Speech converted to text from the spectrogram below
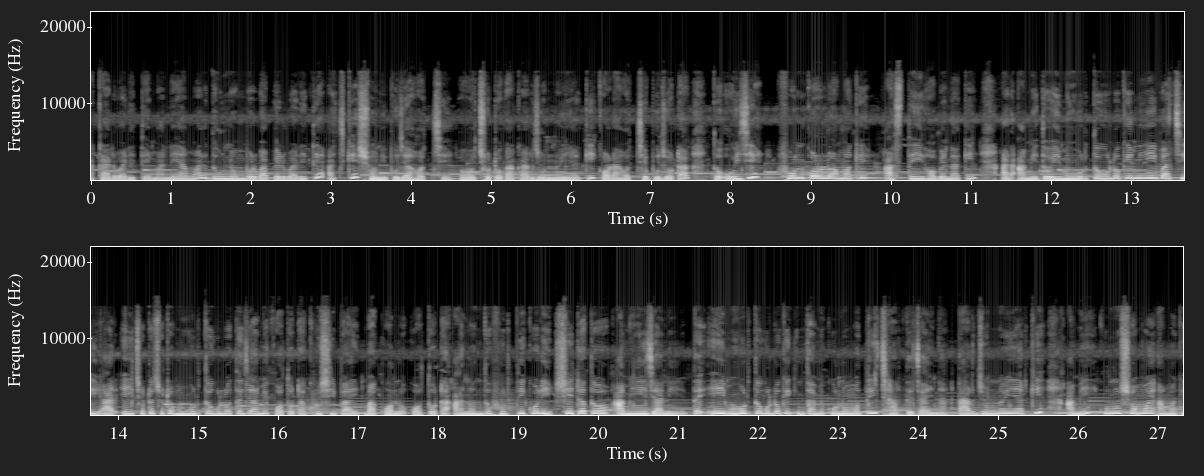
কাকার বাড়িতে মানে আমার দু নম্বর বাপের বাড়িতে আজকে শনি পূজা হচ্ছে। ও ছোট কাকার জন্যই আর কি করা হচ্ছে পুজোটা। তো ওই যে ফোন করল আমাকে আসতেই হবে নাকি? আর আমি তো এই মুহূর্তগুলোকে নিয়েই বাঁচি, আর এই ছোট ছোট মুহূর্তগুলোতে যে আমি কতটা খুশি পাই বা কতটা আনন্দ ফুর্তি করি, সেটা তো আমিই জানি। তো এই মুহূর্তগুলোকে কিন্তু আমি কোনো মতেই ছাড়তে চাই না। তার জন্যই আর কি আমি কোনো সময় আমাকে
